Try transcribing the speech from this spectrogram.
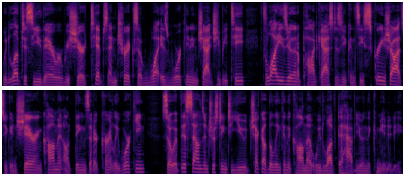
We'd love to see you there where we share tips and tricks of what is working in ChatGPT it's a lot easier than a podcast as you can see screenshots, you can share and comment on things that are currently working. So if this sounds interesting to you, check out the link in the comment. We'd love to have you in the community.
